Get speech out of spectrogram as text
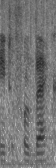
Need to fall back.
